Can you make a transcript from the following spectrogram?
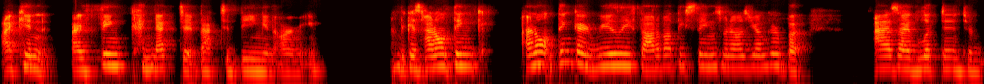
I can, I think, connect it back to being an army, because I don't think, I don't think I really thought about these things when I was younger, but as I've looked into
